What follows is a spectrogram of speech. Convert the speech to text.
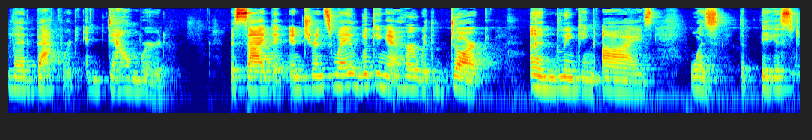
led backward and downward. Beside the entranceway, looking at her with dark, unblinking eyes was the biggest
